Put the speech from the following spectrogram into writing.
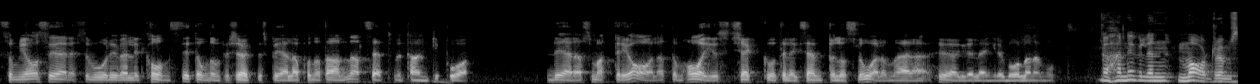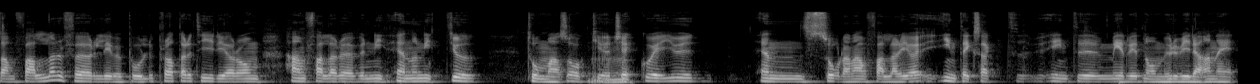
som jag ser det så vore det väldigt konstigt om de försökte spela på något annat sätt med tanke på deras material. Att de har just Tjecko till exempel och slår de här högre, längre bollarna mot. Ja, han är väl en mardrömsanfallare för Liverpool. Du pratade tidigare om han faller över 1,90 Thomas och mm. Tjecko är ju en sådan anfallare. Jag är inte exakt är inte medveten om huruvida han är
